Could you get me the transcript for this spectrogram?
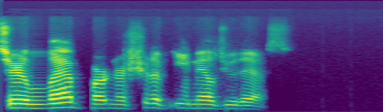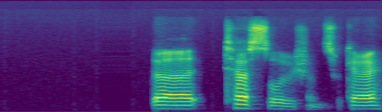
So your lab partner should have emailed you this. The test solutions, okay?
